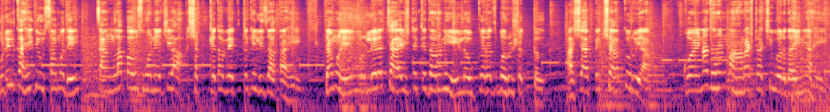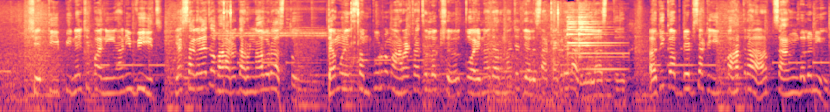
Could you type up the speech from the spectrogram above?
पुढील काही दिवसामध्ये चांगला पाऊस होण्याची शक्यता व्यक्त केली जात आहे. त्यामुळे उरलेलं चाळीस टक्के धरणही लवकरच भरू शकतं. अशा अपेक्षा करूया. कोयना धरण महाराष्ट्राची वरदायिनी आहे. शेती पिण्याचे पाणी आणि वीज या सगळ्याचा भार धरणावर असतो. त्यामुळे संपूर्ण महाराष्ट्राचं लक्ष कोयना धरणाच्या जलसाठ्याकडे लागलेलं असतं. अधिक अपडेटसाठी पाहत राहा चांगलं न्यूज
